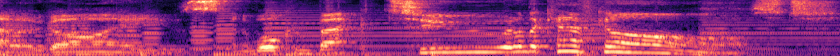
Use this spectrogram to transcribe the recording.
Hello guys, and welcome back to another CaffCast.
